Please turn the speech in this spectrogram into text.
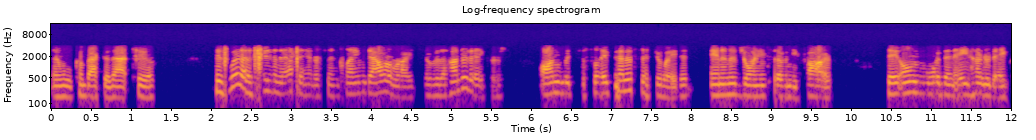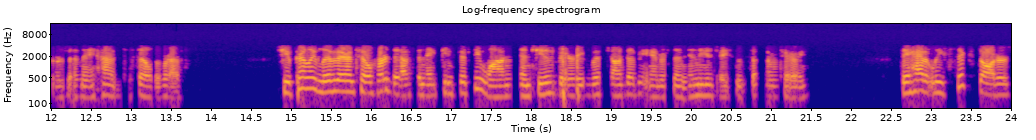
and we'll come back to that too. His widow, Susan S. Anderson, claimed dower rights over the 100 acres on which the slave pen is situated and an adjoining 75. They owned more than 800 acres and they had to sell the rest. She apparently lived there until her death in 1851, and she is buried with John W. Anderson in the adjacent cemetery. They had at least six daughters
